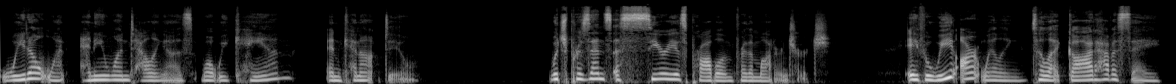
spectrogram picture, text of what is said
We don't want anyone telling us what we can and cannot do, which presents a serious problem for the modern church. If we aren't willing to let God have a say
